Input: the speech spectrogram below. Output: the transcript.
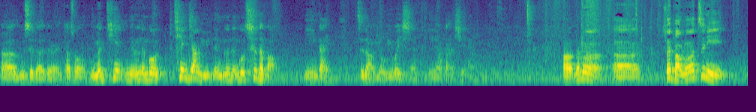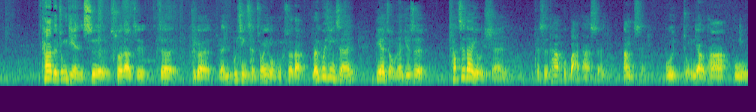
呃路斯德的人，他说你们天你们能够天降雨，能够能够吃得饱，你应该知道有一位神，你要感谢他。”好，那么呃，所以保罗这里。他的重点是说到这这这个人不信神，所以我们说到人不信神。第二种呢，就是他知道有神，可是他不把他神当神，不荣耀他，不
